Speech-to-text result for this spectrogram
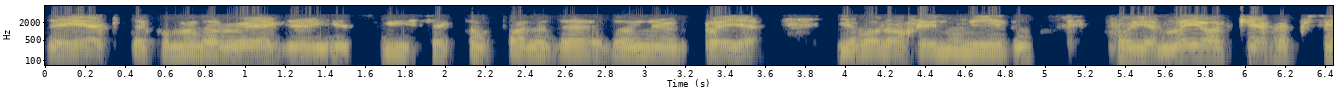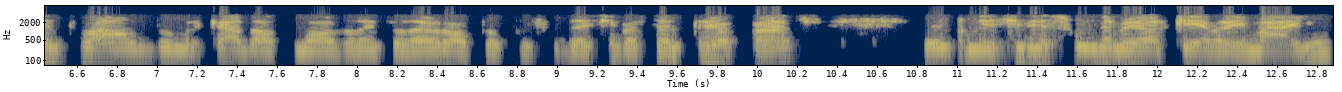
da EFTA, como a Noruega e a Suíça, que estão fora da, da, União Europeia, e agora o Reino Unido, foi a maior quebra percentual do mercado automóvel em toda a Europa, o que nos deixa bastante preocupados. Tinha sido a segunda maior quebra em maio,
